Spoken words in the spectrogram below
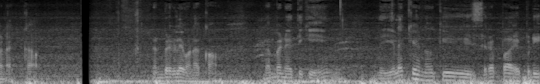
வணக்கம். நண்பர்களே வணக்கம். நம்ம நேற்றுக்கு இந்த இலக்கியம் நோக்கி சிறப்பாக எப்படி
